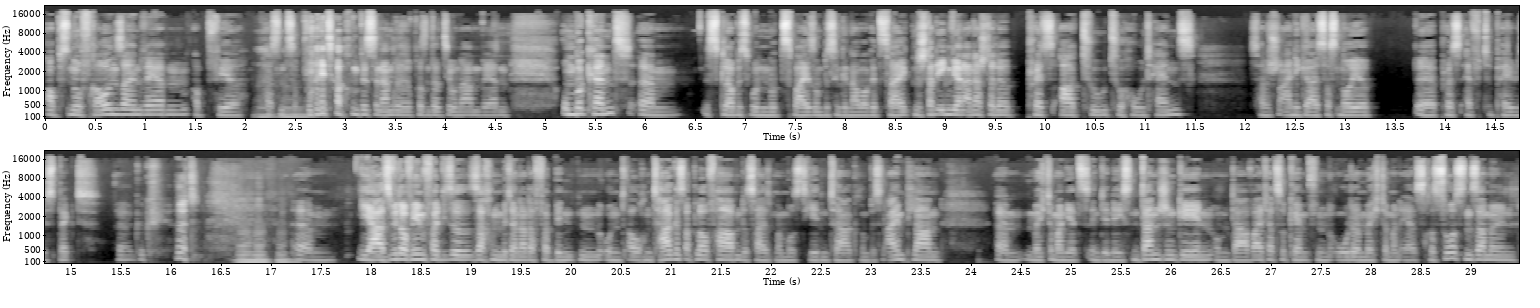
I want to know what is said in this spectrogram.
ob es nur Frauen sein werden, ob wir passend mhm. zu Pride auch ein bisschen andere Repräsentationen haben werden, unbekannt. Ähm, ich glaube, es wurden nur zwei so ein bisschen genauer gezeigt. Und es stand irgendwie an einer Stelle Press R2 to hold hands. Das haben schon einige als das neue äh, Press F to pay respect äh, gekürt. Mhm. mhm. Ähm, ja, es wird auf jeden Fall diese Sachen miteinander verbinden und auch einen Tagesablauf haben. Das heißt, man muss jeden Tag so ein bisschen einplanen. Ähm, möchte man jetzt in den nächsten Dungeon gehen, um da weiterzukämpfen, oder möchte man erst Ressourcen sammeln?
